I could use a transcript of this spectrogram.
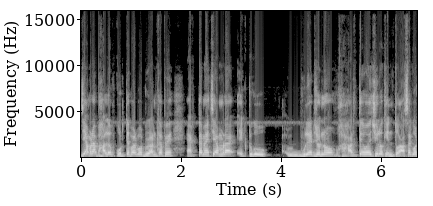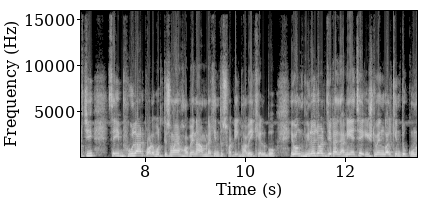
যে আমরা ভালো করতে পারব ডুরান কাপে। একটা ম্যাচে আমরা একটু ভুলের জন্য হারতে হয়েছিল কিন্তু আশা করছি সেই ভুল আর পরবর্তী সময়ে হবে না, আমরা কিন্তু সঠিকভাবেই খেলব। এবং বিনোজর যেটা জানিয়েছে ইস্টবেঙ্গল কিন্তু কোনো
